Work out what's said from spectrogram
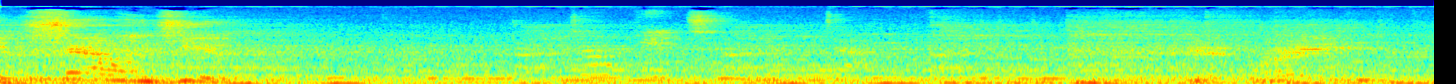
I challenge you. Don't get too hooked up. Get ready.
